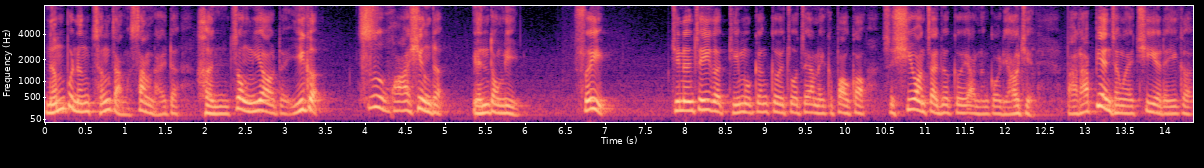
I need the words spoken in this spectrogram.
能不能成长上来的很重要的一个自发性的原动力。所以。今天这一个题目跟各位做这样的一个报告，是希望在座各位要能够了解，把它变成为企业的一个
